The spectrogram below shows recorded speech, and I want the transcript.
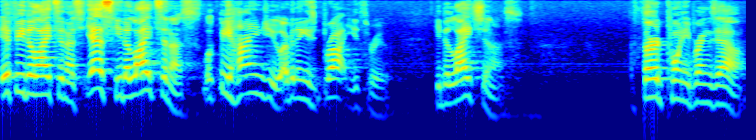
if he delights in us, yes, he delights in us. Look behind you, everything he's brought you through. He delights in us. The third point he brings out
